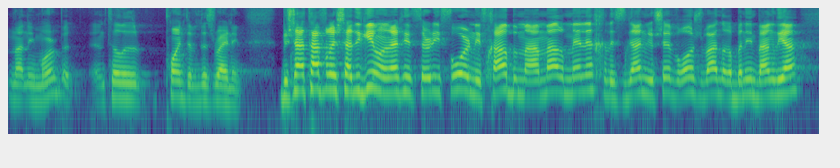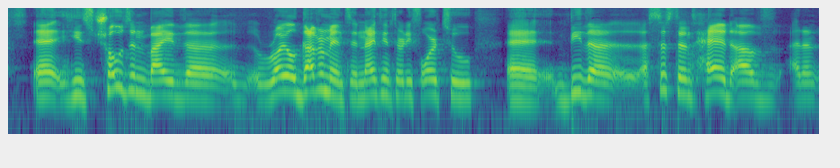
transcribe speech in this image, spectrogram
Not anymore, but until the point of this writing. בשנת תר"ש צדיק in 1934, נבחר במאמר מלך לסגן יושב ראש ועד הרבנים באנגליה. Uh, he's chosen by the royal government in 1934 to uh, be the assistant head of, I, don't,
